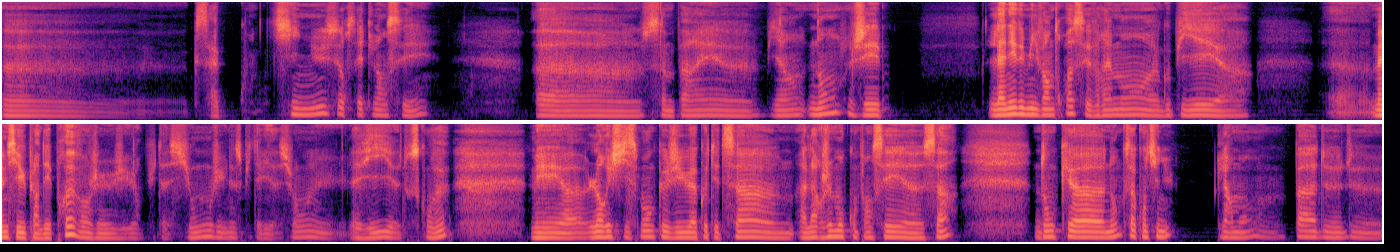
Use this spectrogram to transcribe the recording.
euh, que ça continue sur cette lancée. Euh, ça me paraît euh, bien. Non, j'ai l'année 2023, c'est vraiment goupillé même s'il y a eu plein d'épreuves, hein, j'ai eu l'amputation, j'ai eu une hospitalisation, la vie, tout ce qu'on veut. Mais l'enrichissement que j'ai eu à côté de ça a largement compensé ça. Donc, non, ça continue, clairement. Pas de,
